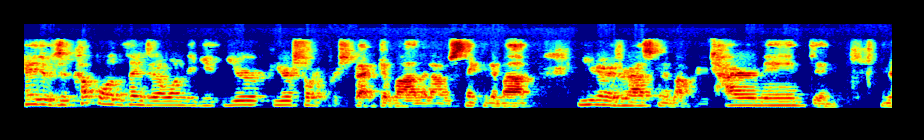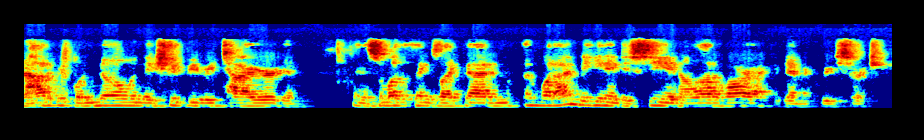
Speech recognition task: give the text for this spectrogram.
Hey, there's a couple other things I wanted to get your your sort of perspective on that I was thinking about. You guys are asking about retirement and you know how do people know when they should be retired and and some other things like that. And, and what I'm beginning to see in a lot of our academic research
